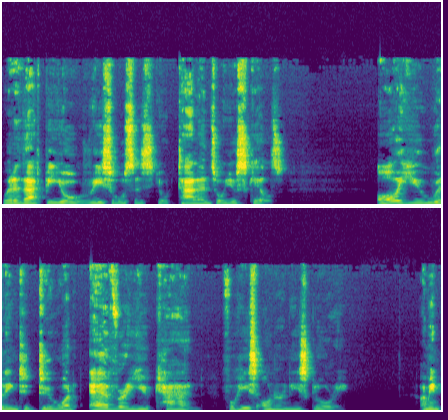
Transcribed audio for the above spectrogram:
Whether that be your resources, your talents, or your skills. Are you willing to do whatever you can for His honor and His glory? I mean,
